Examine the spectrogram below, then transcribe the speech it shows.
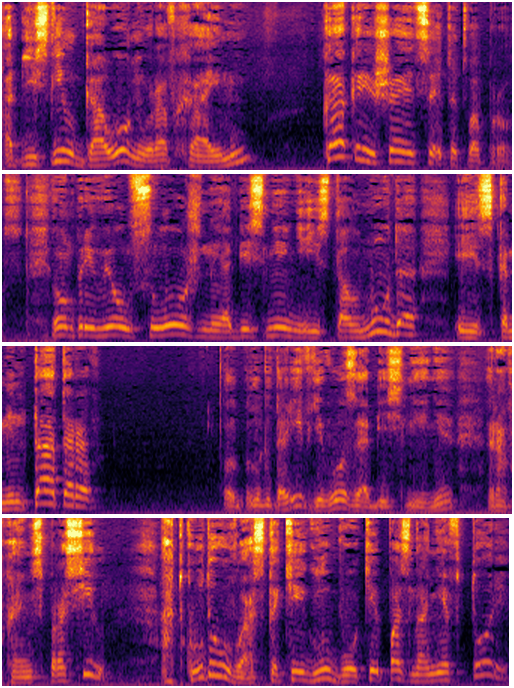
объяснил Гаону Равхайму, как решается этот вопрос. Он привел сложные объяснения из Талмуда, из комментаторов. Благодарив его за объяснение, Равхайм спросил, откуда у вас такие глубокие познания в Торе?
